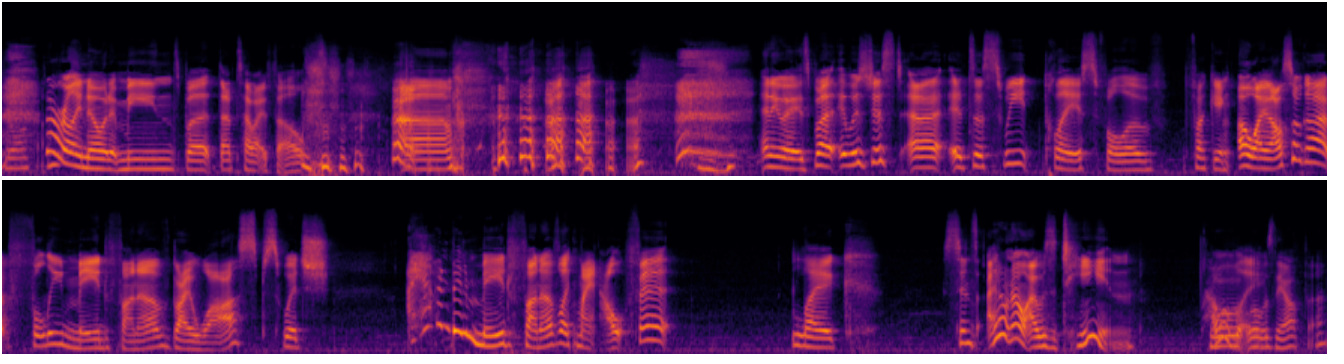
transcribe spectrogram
You're welcome. I don't really know what it means, but that's how I felt. um, anyways, but it was just, uh, it's a sweet place full of fucking. Oh, I also got fully made fun of by wasps, which I haven't been made fun of, like my outfit, like, since, I don't know, I was a teen. Probably. What, what was the outfit?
